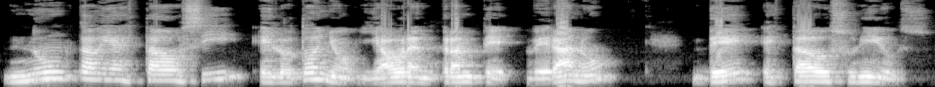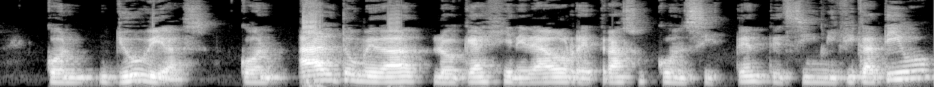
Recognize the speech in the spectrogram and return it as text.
nunca había estado así el otoño y ahora entrante verano de Estados Unidos, con lluvias, con alta humedad, lo que ha generado retrasos consistentes significativos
